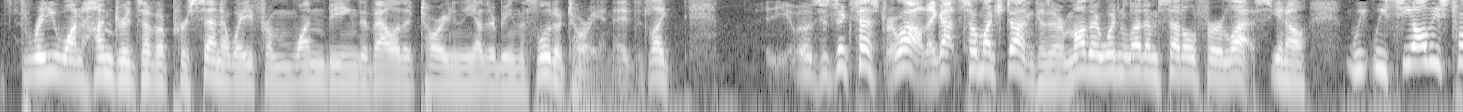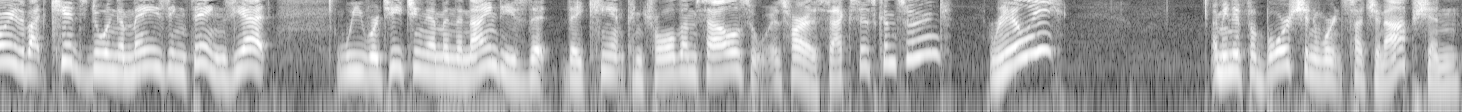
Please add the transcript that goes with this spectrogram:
three one hundredths of a percent away from one being the valedictorian and the other being the salutatorian. It's like it was a success story. Wow, they got so much done because their mother wouldn't let them settle for less. You know, we we see all these stories about kids doing amazing things, yet we were teaching them in the 90s that they can't control themselves as far as sex is concerned? Really? I mean, if abortion weren't such an option,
